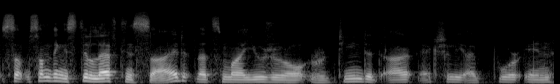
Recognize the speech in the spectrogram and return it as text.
Some, something is still left inside that's my usual routine that I actually I pour in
